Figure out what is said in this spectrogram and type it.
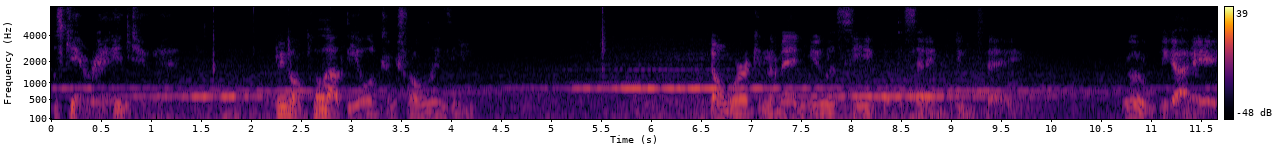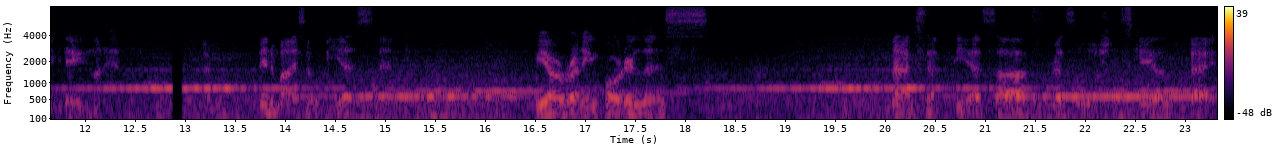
let's get right into it. We're gonna pull out the old control Lindsay. Don't work in the menu, let's see what the settings do say. Ooh, we got everything on it. Minimize OBS then. We are running borderless. Max FPS off, resolution scaling back.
